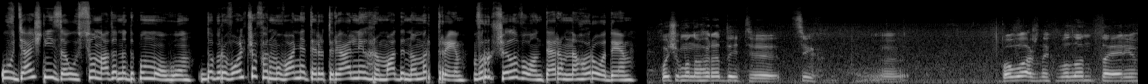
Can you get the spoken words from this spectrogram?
У вдячність за усю надану допомогу. Добровольче формування територіальної громади номер 3 вручили волонтерам нагороди. Хочемо нагородити е, цих е, поважних волонтерів,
